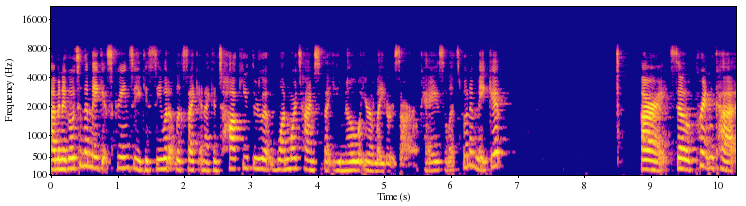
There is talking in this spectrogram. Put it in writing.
I'm going to go to the make it screen so you can see what it looks like and I can talk you through it one more time so that you know what your layers are. Okay, so let's go to make it. All right, so print and cut.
